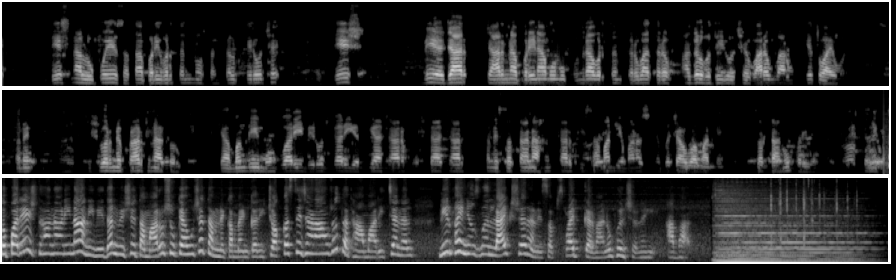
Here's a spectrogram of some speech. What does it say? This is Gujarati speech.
દેશના લોકોએ સત્તા પરિવર્તનનો સંકલ્પ કર્યો છે. દેશ બે હજાર ચારના પરિણામોનું પુનરાવર્તન કરવા તરફ આગળ વધી રહ્યો છે. વારંવાર હું કહેતો આવ્યો અને ઈશ્વરને પ્રાર્થના કરું કે આ મંદી, મોંઘવારી, બેરોજગારી, અત્યાચાર, ભ્રષ્ટાચાર અને સત્તાના અહંકારથી સામાન્ય માણસને બચાવવા માટે સત્તાનું પરિવર્તન તો પરેશ ધાનાણીના નિવેદન વિશે તમારું શું કહેવું છે? તમને કમેન્ટ કરી ચોક્કસથી જણાવજો તથા અમારી ચેનલ નિર્ભય ન્યૂઝને લાઇક શેર અને સબસ્ક્રાઇબ કરવાનું ભૂલશો નહીં. આભાર.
